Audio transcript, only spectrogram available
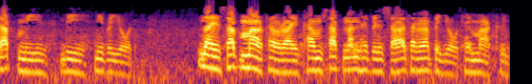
ทรัพย์มีดีมีประโยชน์ ได้ทรัพย์มากเท่าไรทำทรัพย์นั้นให้เป็นสาธารณประโยชน์ให้มากขึ้น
